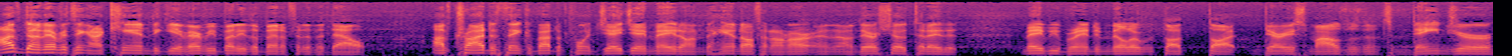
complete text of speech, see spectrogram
I've done everything I can to give everybody the benefit of the doubt. I've tried to think about the point JJ made on the handoff and on our and on their show today that maybe Brandon Miller thought thought Darius Miles was in some danger.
